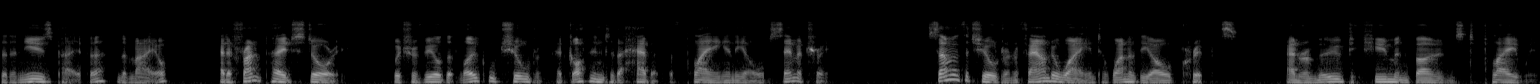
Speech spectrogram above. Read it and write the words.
that a newspaper, the Mail, had a front page story which revealed that local children had got into the habit of playing in the old cemetery. Some of the children found a way into one of the old crypts and removed human bones to play with.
